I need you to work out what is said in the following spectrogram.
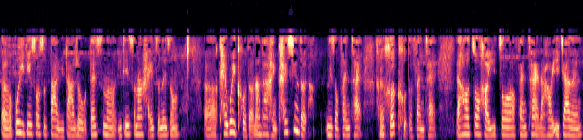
呃，不一定说是大鱼大肉，但是呢，一定是让孩子那种，呃，开胃口的，让他很开心的那种饭菜，很合口的饭菜，然后做好一桌饭菜，然后一家人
